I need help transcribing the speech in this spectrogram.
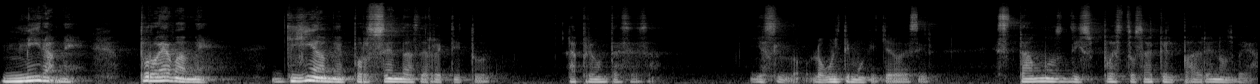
mírame, pruébame, guíame por sendas de rectitud. La pregunta es esa. Y es lo, lo último que quiero decir. Estamos dispuestos a que el Padre nos vea.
